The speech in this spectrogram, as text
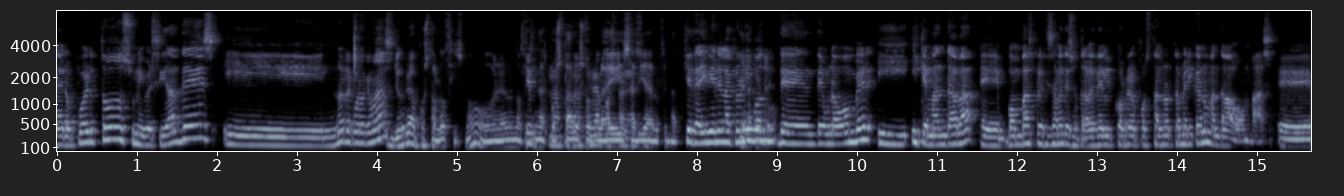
aeropuertos, universidades y no recuerdo qué más. Yo creo que era Postal Office, ¿no? O eran oficinas no, postales o oficina por ahí salía al final. que de ahí viene el acrónimo de, de una bomber y, y que mandaba eh, bombas precisamente eso, a través del correo postal norteamericano mandaba bombas Eh,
